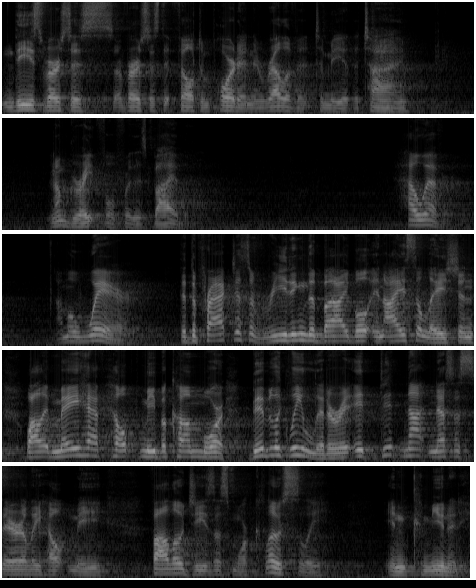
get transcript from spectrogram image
And these verses are verses that felt important and relevant to me at the time. And I'm grateful for this Bible. However, I'm aware that the practice of reading the Bible in isolation, while it may have helped me become more biblically literate, it did not necessarily help me follow Jesus more closely in community.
